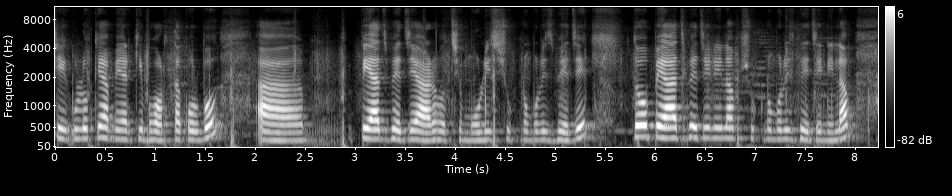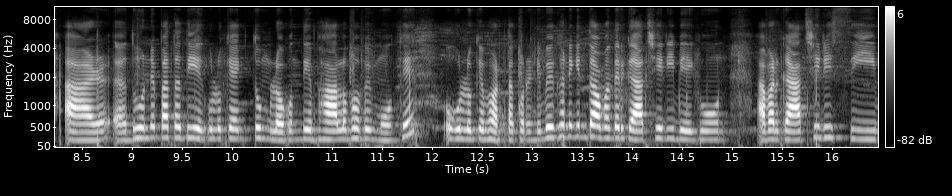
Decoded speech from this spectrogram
সেগুলোকে আমি আর কি ভর্তা করব। পেঁয়াজ ভেজে আর হচ্ছে মরিচ, শুকনো মরিচ ভেজে। তো পেঁয়াজ ভেজে নিলাম, শুকনো মরিচ ভেজে নিলাম। আর ধনে পাতা দিয়ে এগুলোকে একদম লবণ দিয়ে ভালোভাবে মথে ওগুলোকে ভর্তা করে নেব। এখানে কিন্তু আমাদের গাছেরই বেগুন, আবার গাছেরই সিম,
